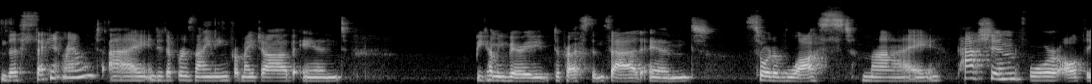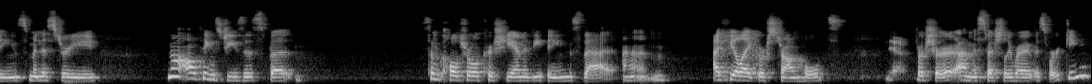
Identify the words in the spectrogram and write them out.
the second round. I ended up resigning from my job and becoming very depressed and sad and sort of lost my passion for all things ministry. Not all things Jesus, but some cultural Christianity things that um, I feel like are strongholds Yeah. for sure, um, especially where I was working.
